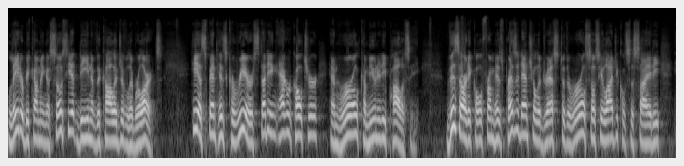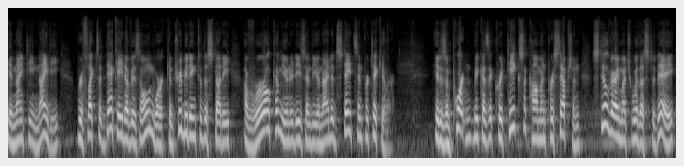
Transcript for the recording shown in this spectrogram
later becoming Associate Dean of the College of Liberal Arts. He has spent his career studying agriculture and rural community policy. This article from his presidential address to the Rural Sociological Society in 1990 reflects a decade of his own work contributing to the study of rural communities in the United States in particular. It is important because it critiques a common perception, still very much with us today,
